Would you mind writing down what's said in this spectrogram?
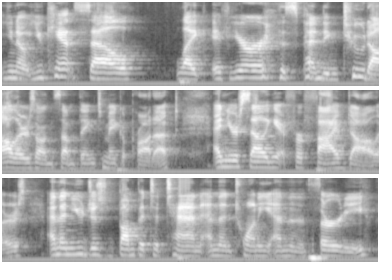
you know, you can't sell like if you're spending $2 on something to make a product and you're selling it for $5 and then you just bump it to 10 and then 20 and then 30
